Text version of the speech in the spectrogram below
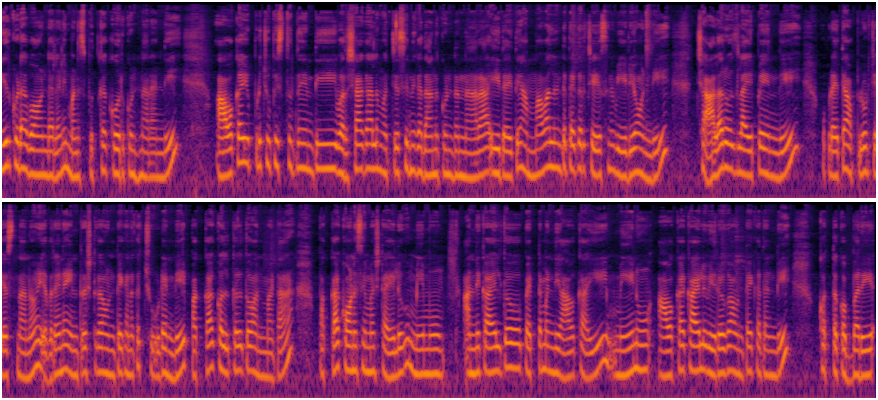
మీరు కూడా బాగుండాలని మనస్ఫూర్తిగా కోరుకుంటున్నారండి ఆవకాయ ఇప్పుడు చూపిస్తుంది ఏంటి? వర్షాకాలం వచ్చేసింది కదా అనుకుంటున్నారా? ఇదైతే అమ్మ వాళ్ళ ఇంటి దగ్గర చేసిన వీడియో అండి. చాలా రోజులు అయిపోయింది. ఇప్పుడైతే అప్లోడ్ చేస్తున్నాను. ఎవరైనా ఇంట్రెస్ట్గా ఉంటే కనుక చూడండి. పక్కా కొలతలతో అనమాట పక్కా కోనసీమ స్టైలు. మేము అన్ని కాయలతో పెట్టమండి ఆవకాయ. మెయిన్ ఆవకాయ కాయలు వేరుగా ఉంటాయి కదండి. కొత్త కొబ్బరి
